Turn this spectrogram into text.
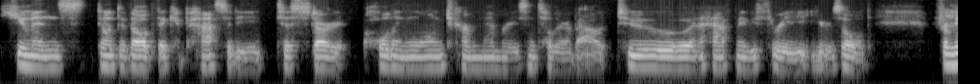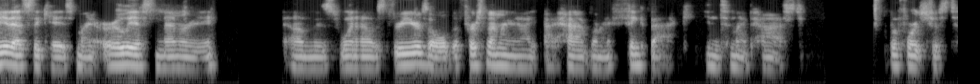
humans don't develop the capacity to start holding long-term memories until they're about two and a half, maybe three years old. For me, that's the case. My earliest memory um, is when I was three years old. The first memory I, I have when I think back into my past, before it's just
